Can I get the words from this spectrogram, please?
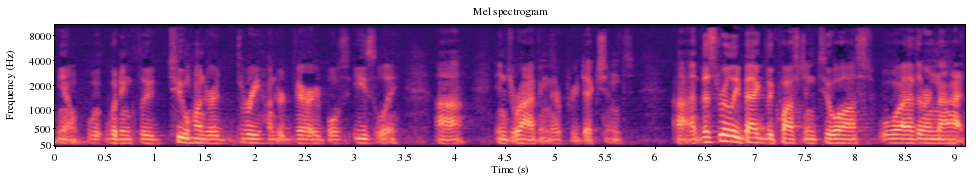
you know, w- would include 200, 300 variables easily uh, in deriving their predictions. Uh, this really begged the question to us whether or not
